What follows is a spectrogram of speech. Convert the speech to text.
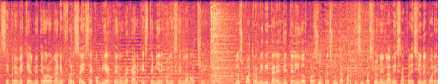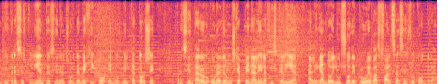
Se prevé que el meteoro gane fuerza y se convierta en huracán este miércoles en la noche. Los cuatro militares detenidos por su presunta participación en la desaparición de 43 estudiantes en el sur de México en 2014 presentaron una denuncia penal en la Fiscalía alegando el uso de pruebas falsas en su contra.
